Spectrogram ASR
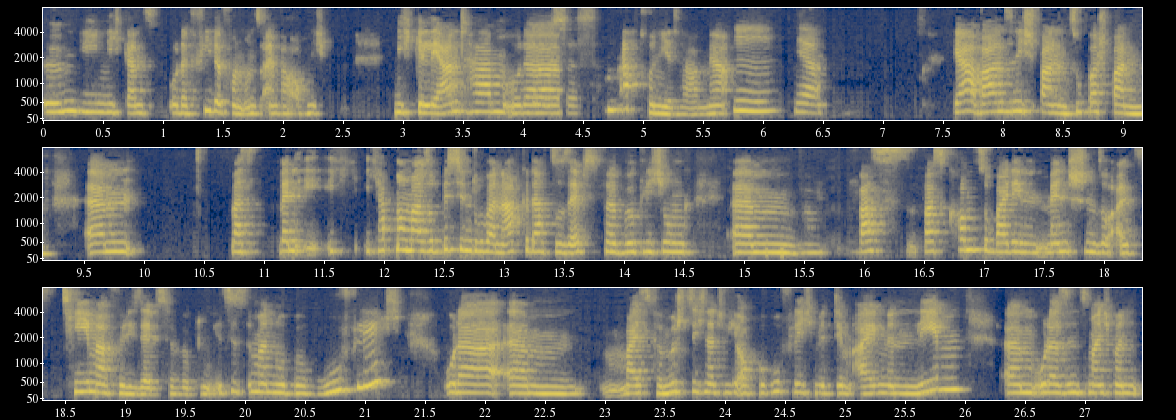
irgendwie nicht ganz oder viele von uns einfach auch nicht, nicht gelernt haben oder abtrainiert haben. Ja. Mhm. ja. Ja, wahnsinnig spannend, super spannend. Ähm, was, wenn ich, ich habe noch mal so ein bisschen drüber nachgedacht, so Selbstverwirklichung, ähm, was, was kommt so bei den Menschen so als Thema für die Selbstverwirklichung? Ist es immer nur beruflich oder ähm, meist vermischt sich natürlich auch beruflich mit dem eigenen Leben ähm, oder sind es manchmal,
